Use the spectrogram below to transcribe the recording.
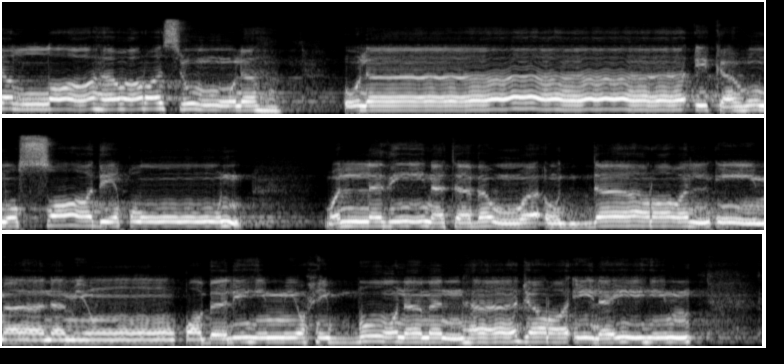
الله ورسوله. أولئك هم الصادقون. والذين تبوأوا الدار والإيمان من قبلهم يحبون من هاجر إليهم.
